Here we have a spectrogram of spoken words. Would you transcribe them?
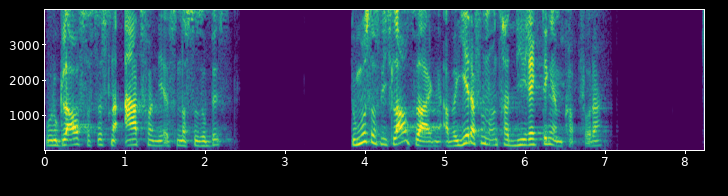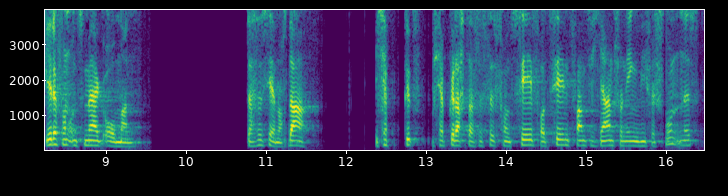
wo du glaubst, dass das eine Art von dir ist und dass du so bist? Du musst das nicht laut sagen, aber jeder von uns hat direkt Dinge im Kopf, oder? Jeder von uns merkt, oh Mann, das ist ja noch da. Ich habe ich hab gedacht, dass es von 10, vor 10, 20 Jahren schon irgendwie verschwunden ist,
